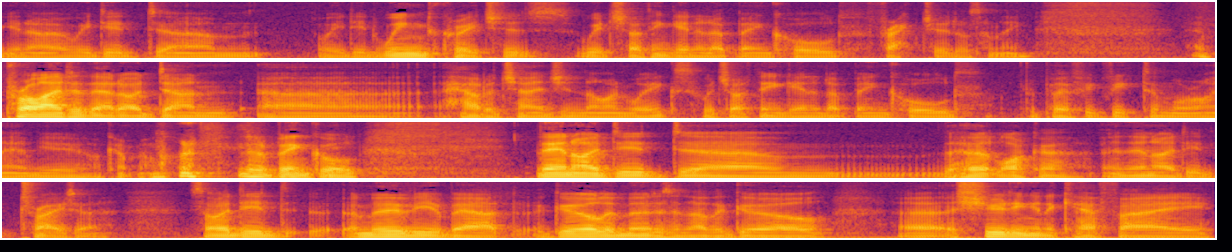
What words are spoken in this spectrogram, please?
You know, we did um, we did Winged Creatures, which I think ended up being called Fractured or something. And prior to that, I'd done uh, How to Change in Nine Weeks, which I think ended up being called The Perfect Victim or I Am You. I can't remember what it ended up being called. Then I did um, The Hurt Locker, and then I did Traitor. So I did a movie about a girl who murders another girl, uh, a shooting in a cafe,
